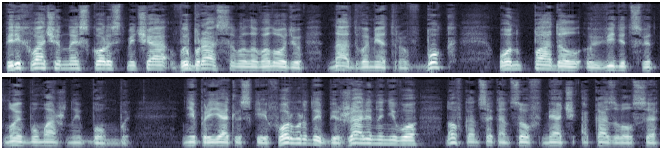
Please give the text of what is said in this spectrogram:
Перехваченная скорость мяча выбрасывала Володю на два метра в бок, он падал в виде цветной бумажной бомбы. Неприятельские форварды бежали на него, но в конце концов мяч оказывался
